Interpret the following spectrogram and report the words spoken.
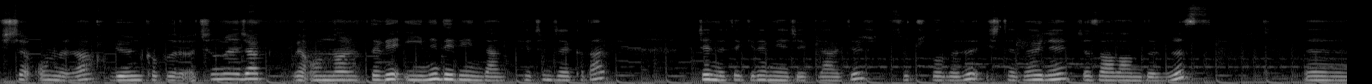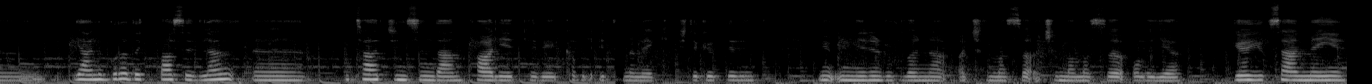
İşte onlara göğün kapıları açılmayacak ve onlar deve iğne deliğinden geçinceye kadar cennete giremeyeceklerdir. Suçluları işte böyle cezalandırırız. Yani burada bahsedilen e, itaat cinsinden faaliyetleri kabul etmemek, işte göklerin müminlerin ruhlarına açılması, açılmaması olayı, göğe yükselmeyi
